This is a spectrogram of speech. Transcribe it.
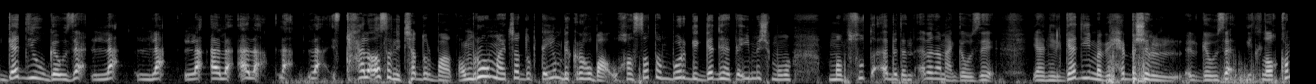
جدي وجوزاء لا لا لا لا لا لا لا استحالة أصلا يتشدوا لبعض. عمرهم ما هيتشدوا تلاقيهم بيكرهوا بعض. وخاصة برج الجدي هتلاقيه مش مبسوط ابدا ابدا مع الجوزاء. يعني الجدي ما بيحبش ال- الجوزاء اطلاقا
